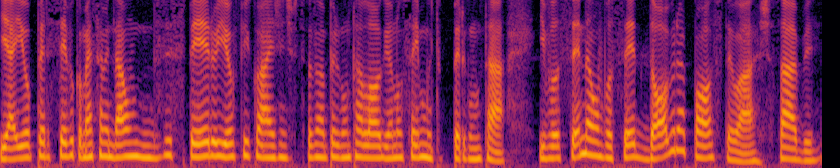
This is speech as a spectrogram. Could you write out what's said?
E aí eu percebo, começa a me dar um desespero e eu fico, ai, gente, precisa fazer uma pergunta logo, eu não sei muito perguntar. E você não, você dobra a aposta, eu acho, sabe?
